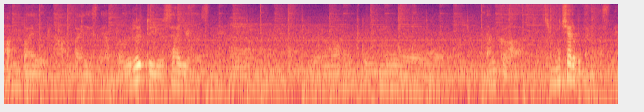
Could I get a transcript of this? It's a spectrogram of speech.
販売販売ですね。やっぱ売るという作業ですね。これは本当にもうなんか気持ち悪くなりますね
